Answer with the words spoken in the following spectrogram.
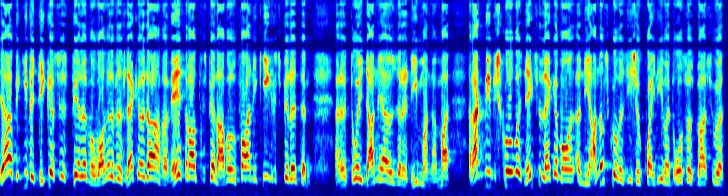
Ja, 'n bietjie vir Dikkers gespeel en vir Wanderers was lekker daar van Westerland gespeel. Daar wou van die kier gespeel het en en ou Toy Daniel was redeem man. Maar rugby op skool was net so lekker maar in die ander skool was nie so kwai nie want ons was maar so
